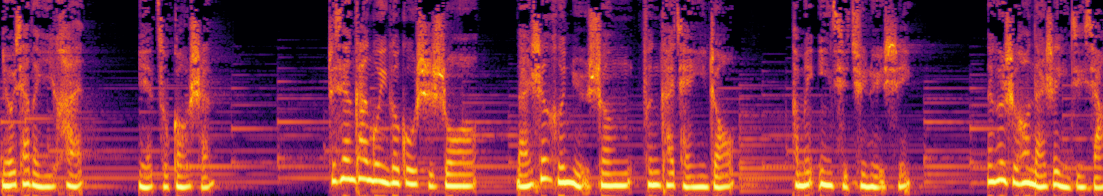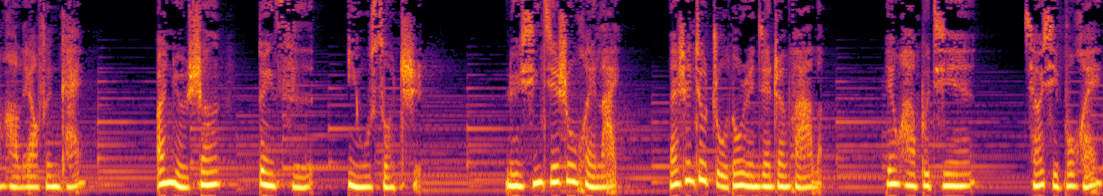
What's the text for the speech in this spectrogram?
留下的遗憾，也足够深。之前看过一个故事，说男生和女生分开前一周，他们一起去旅行。那个时候，男生已经想好了要分开，而女生对此一无所知。旅行结束回来，男生就主动人间蒸发了，电话不接，消息不回，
